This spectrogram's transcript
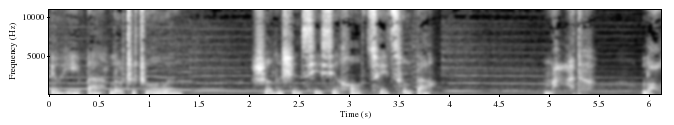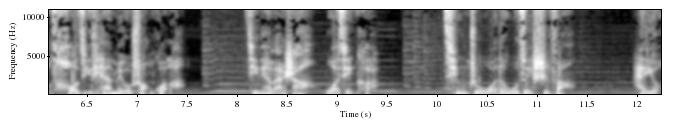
又一把搂住卓文，说了声谢谢后，催促道：“妈的，老子好几天没有爽过了，今天晚上我请客，庆祝我的无罪释放，还有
